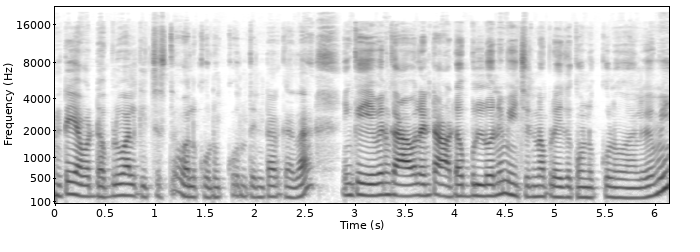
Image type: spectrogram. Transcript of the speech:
అంటే ఎవరి డబ్బులు వాళ్ళకి ఇచ్చేస్తే వాళ్ళు కొనుక్కొని తింటారు కదా. ఇంకా ఏమైనా కావాలంటే ఆ డబ్బుల్లోనే మేము చిన్నప్పుడు అయితే కొనుక్కునే వాళ్ళమి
